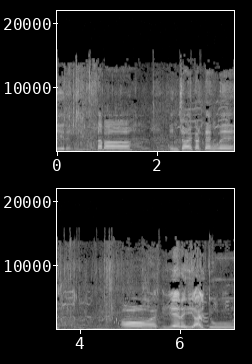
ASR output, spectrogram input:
ये रही। सबा इंजॉय करते हुए। और ये रही आइटू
